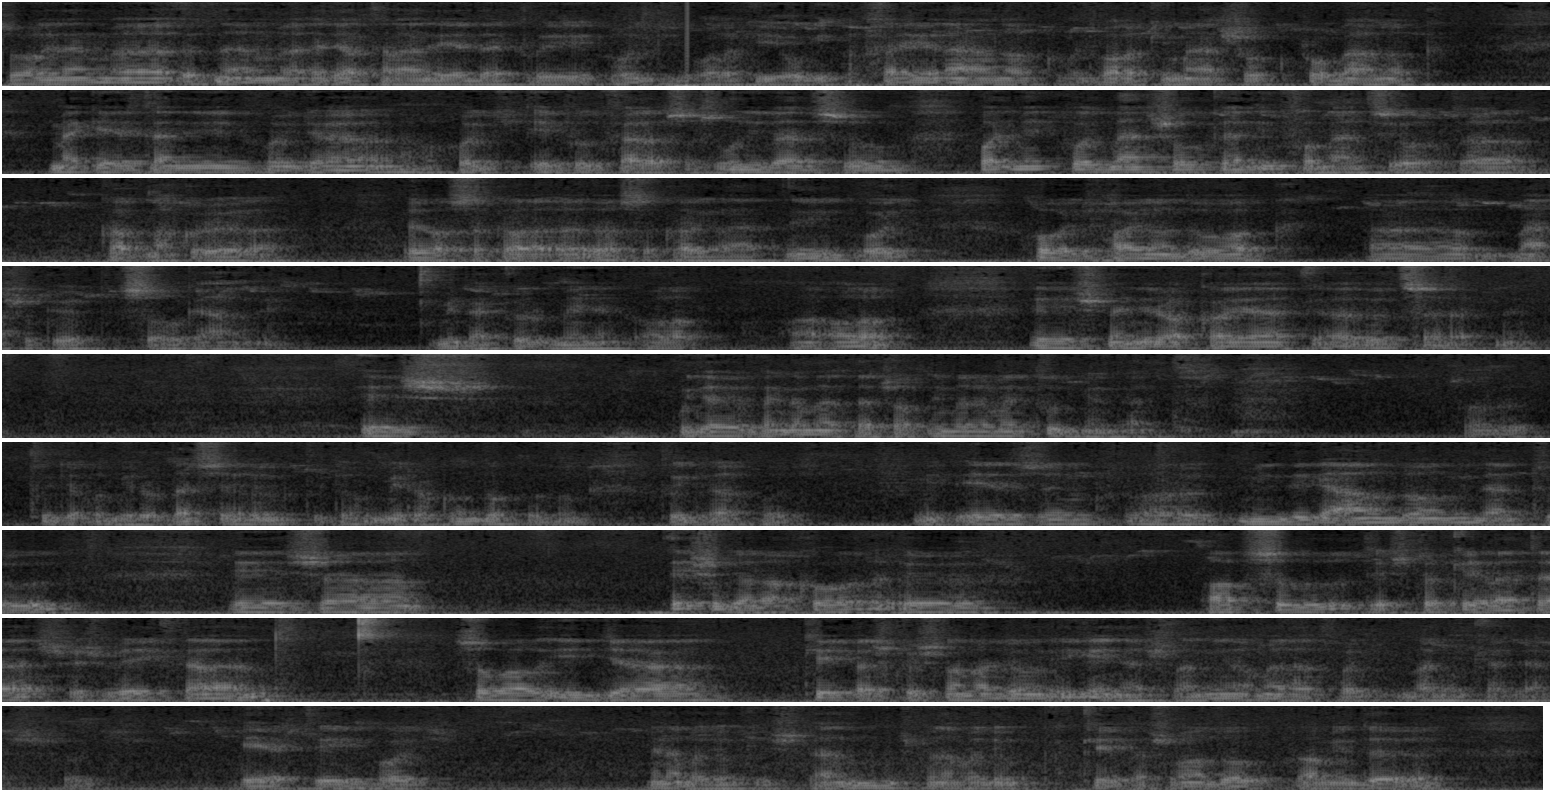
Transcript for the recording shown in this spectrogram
Szóval nem, őt nem egyáltalán érdekli, hogy valaki jogik a fején állnak, vagy valaki mások próbálnak megérteni, hogy, hogy épül fel ez az univerzum, vagy még hogy mások információt kapnak róla. Ő azt, akar, ő azt akarja látni, hogy hogy hajlandóak mások őt szolgálni, minden körülmények alatt, alatt, és mennyire akarják őt szeretni. És ugye őt meg nem lehet becsapni, mert ő meg tud mindent Tudja, hogy miről beszélünk, tudja, hogy miről gondolkodunk, tudja, hogy mit érzünk, mindig állandóan mindent tud, és, és ugyanakkor ő abszolút és tökéletes és végtelen, szóval így képes Krishna nagyon igényes lenni, amellett, hogy nagyon kegyes, hogy érti, hogy mi nem vagyunk Isten, és mi nem vagyunk képes van dolgokra, mint ő,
